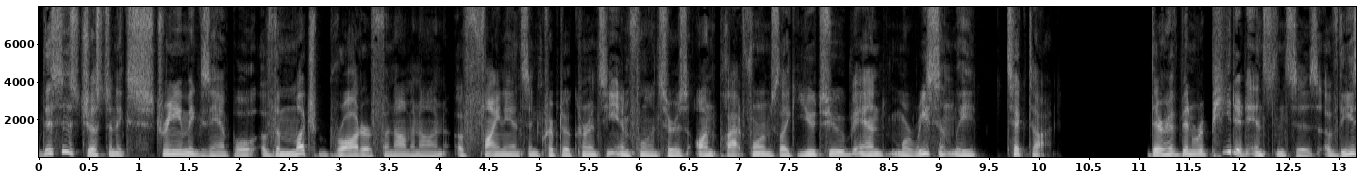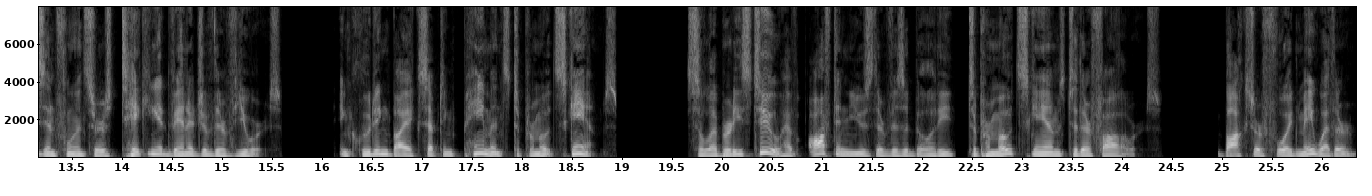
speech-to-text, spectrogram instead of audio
This is just an extreme example of the much broader phenomenon of finance and cryptocurrency influencers on platforms like YouTube and, more recently, TikTok. There have been repeated instances of these influencers taking advantage of their viewers, including by accepting payments to promote scams. Celebrities, too, have often used their visibility to promote scams to their followers boxer Floyd Mayweather,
